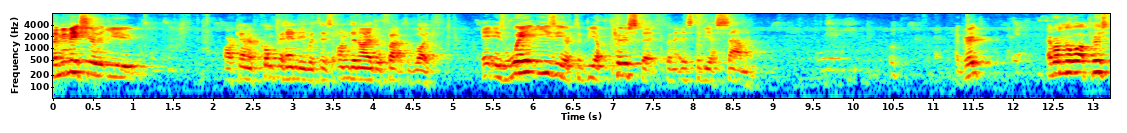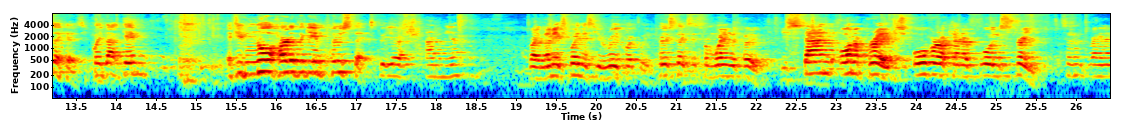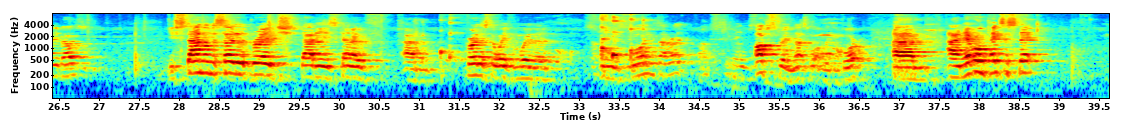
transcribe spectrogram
let me make sure that you are kind of comprehending with this undeniable fact of life. It is way easier to be a poo stick than it is to be a salmon. Agreed? Everyone know what a poo stick is? You played that game? If you've not heard of the game Poo Sticks, put your hand in the air. Right, let me explain this to you really quickly. Poo Sticks is from Winnie the Pooh. You stand on a bridge over a kind of flowing stream. This isn't ringing any bells? You stand on the side of the bridge that is kind of um, furthest away from where the stream is flowing, is that right? Upstream. Upstream, that's what I'm looking for. Um, and everyone picks a stick,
